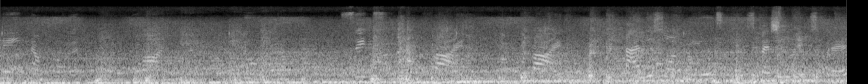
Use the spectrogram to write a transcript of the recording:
Train number Palace on Wheels Special Express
